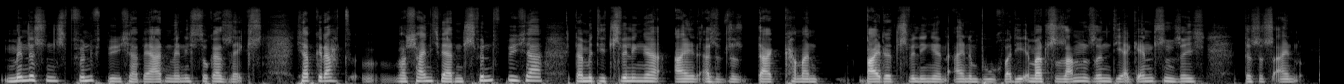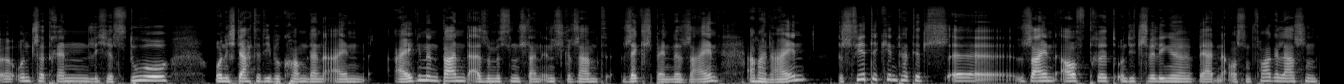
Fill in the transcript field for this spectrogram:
mindestens fünf Bücher werden, wenn nicht sogar sechs. Ich habe gedacht, wahrscheinlich werden es fünf Bücher, damit die Zwillinge ein, also da kann man beide Zwillinge in einem Buch, weil die immer zusammen sind, die ergänzen sich. Das ist ein äh, unzertrennliches Duo und ich dachte, die bekommen dann einen eigenen Band, also müssen es dann insgesamt sechs Bände sein. Aber nein, das vierte Kind hat jetzt äh, seinen Auftritt und die Zwillinge werden außen vor gelassen.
